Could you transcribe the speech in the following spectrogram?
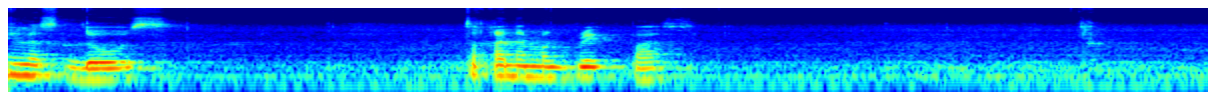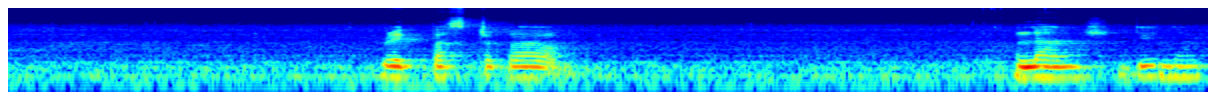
Ilas dos. Saka na mag-breakfast. Breakfast tsaka lunch, dinner.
